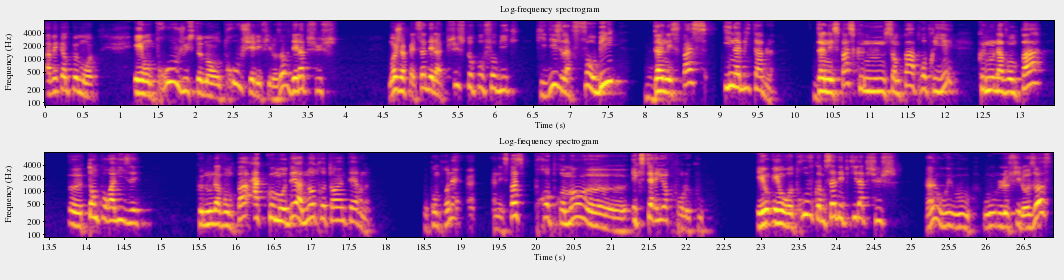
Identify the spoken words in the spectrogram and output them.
avec un peu moins. Et on trouve justement, on trouve chez les philosophes des lapsus. Moi, j'appelle ça des lapsus topophobiques, qui disent la phobie d'un espace inhabitable, d'un espace que nous ne sommes pas appropriés, que nous n'avons pas euh, temporalisé, que nous n'avons pas accommodé à notre temps interne. Vous comprenez? Un, espace proprement euh, extérieur pour le coup. Et, on retrouve comme ça des petits lapsus, hein, où, le philosophe,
